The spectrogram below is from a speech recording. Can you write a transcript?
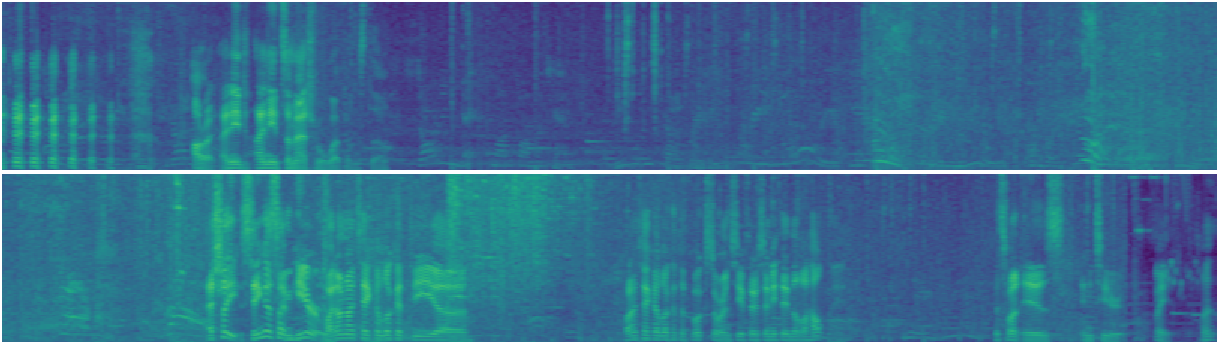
All right, I need I need some actual weapons though. Starting next month on the 10th, we will be celebrating three glorious years Actually, seeing as I'm here, why don't I take a look at the uh, why don't I take a look at the bookstore and see if there's anything that'll help me? This one is interior. Wait, what?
